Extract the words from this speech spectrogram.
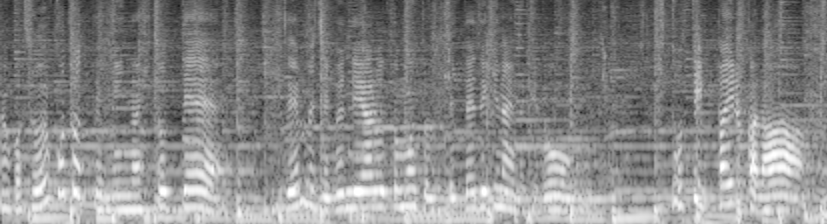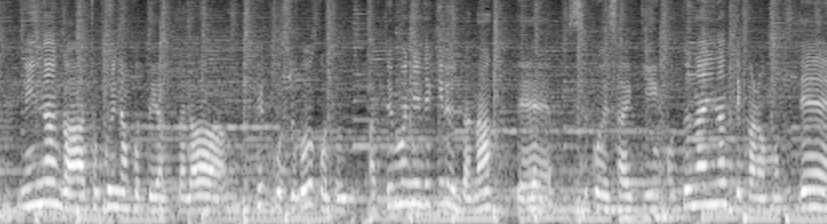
なんかそういうことってみんな人って全部自分でやろうと思うと絶対できないんだけど人っていっぱいいるからみんなが得意なことやったら結構すごいことあっという間にできるんだなってすごい最近大人になってから思って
